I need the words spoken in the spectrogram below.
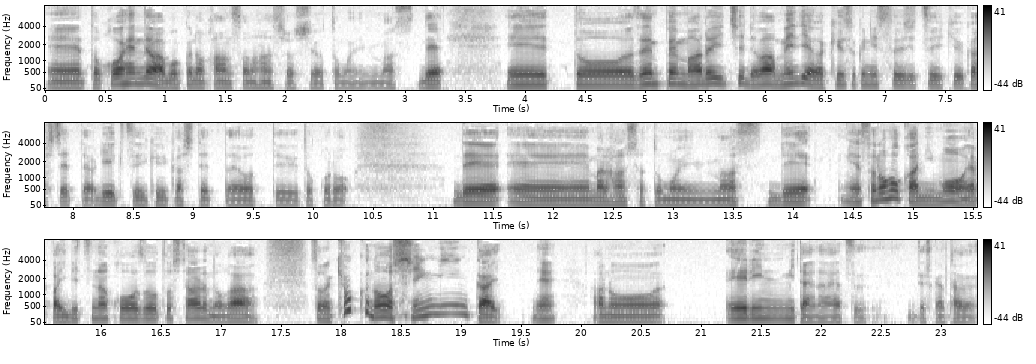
え、ー、と、後編では僕の感想の話をしようと思います。で、えっ、ー、と、前編丸1ではメディアが急速に数字追求化していったよ、利益追求化していったよっていうところで、えー、まだ話したと思います。で、えその他にもやっぱいびつな構造としてあるのがその局の審議委員会ねあの営林みたいなやつですかね多分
